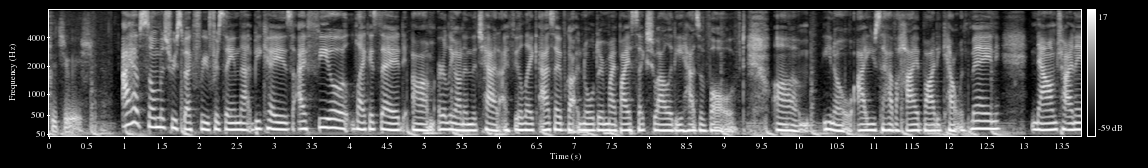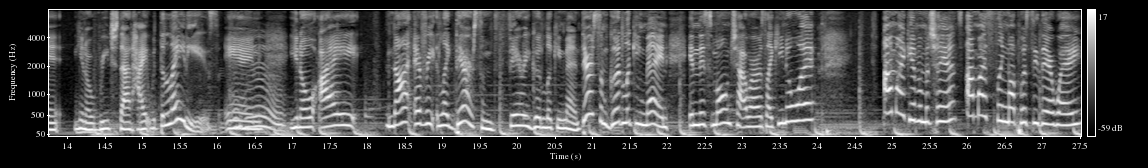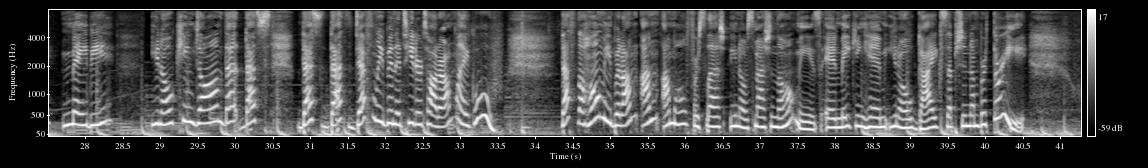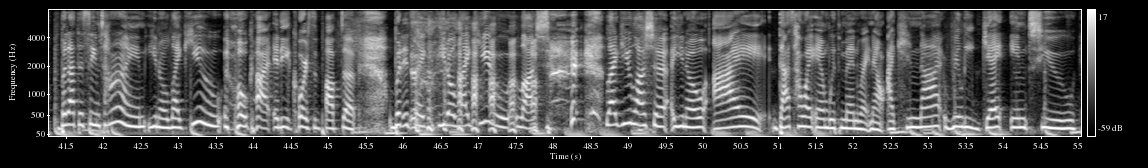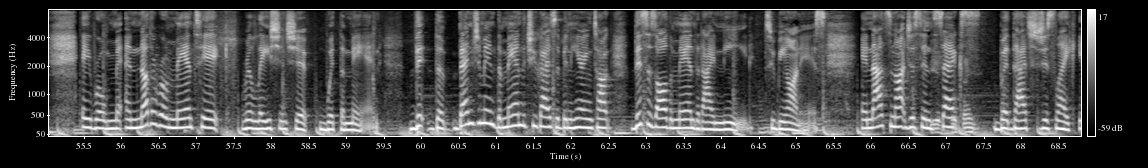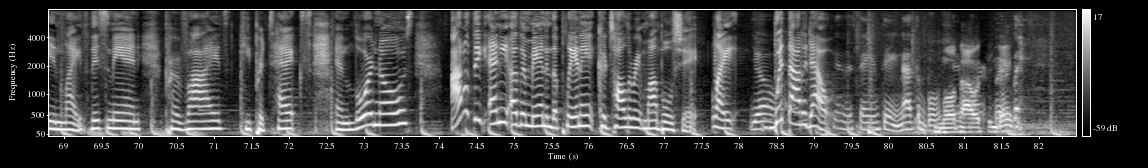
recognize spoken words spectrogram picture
situation. I have so much respect for you for saying that because I feel, like I said um, early on in the chat, I feel like as I've gotten older, my bisexuality has evolved. Um, you know, I used to have a high body count with men. Now I'm trying to, you know, reach that height with the ladies. And, you know, I. Not every like there are some very good looking men. There are some good looking men in this moan chat where I was like, you know what? I might give him a chance. I might sling my pussy their way, maybe. You know, King Dom, that that's that's that's definitely been a teeter totter. I'm like, ooh, that's the homie, but I'm I'm I'm all for slash, you know, smashing the homies and making him, you know, guy exception number three. But at the same time, you know, like you, oh God, Eddie, of course, it popped up. But it's like, you know, like you, Lasha, like you, Lasha, you know, I, that's how I am with men right now. I cannot really get into a rom- another romantic relationship with the man. The, the Benjamin, the man that you guys have been hearing talk, this is all the man that I need, to be honest. And that's not just in Beautiful sex, thing. but that's just like in life. This man provides, he protects, and Lord knows, I don't think any other man in the planet could tolerate my bullshit. Like, Yo. without a doubt. And the same thing, not the bullshit. More power to but, like,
